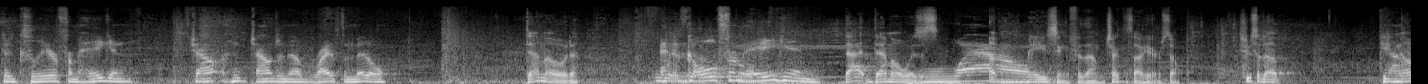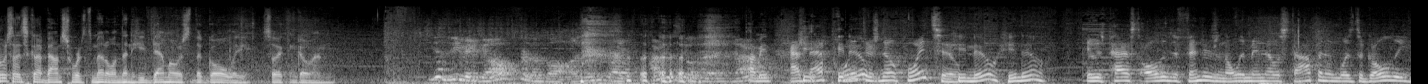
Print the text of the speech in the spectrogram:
Good clear from Hagen. Chal- challenging them right up the middle. Demoed. And a goal from Hagen. That demo was Wow. amazing for them. Check this out here. So, shoots it up. He knows that it's going to bounce towards the middle, and then he demos the goalie so it can go in. He doesn't even go for the ball. He's like, I'm just going I mean, At he, that point, there's no point to. He knew. He knew. It was past all the defenders, and the only man that was stopping him was the goalie.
